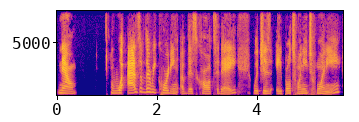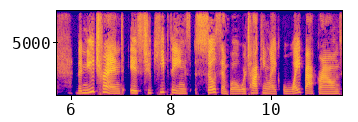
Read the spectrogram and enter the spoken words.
Now, as of the recording of this call today, which is April 2020, the new trend is to keep things so simple. We're talking like white background,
